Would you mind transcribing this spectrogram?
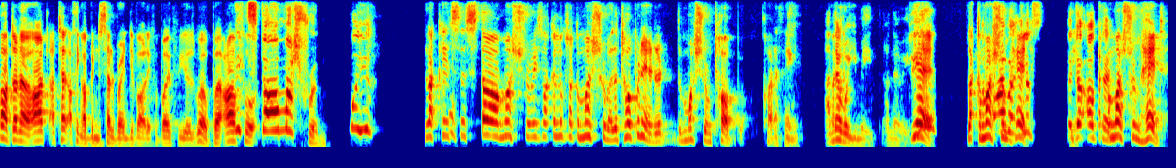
I don't know. I I, tell- I think I've been celebrating Diwali for both of you as well. But I Big thought star mushroom. What are you? Like it's a star mushroom. It's like it looks like a mushroom at the top, is it? The, the mushroom top kind of thing. I know what you mean. I know what you mean. Yeah. like a mushroom it head, looks- Yeah. Okay. like a mushroom head.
